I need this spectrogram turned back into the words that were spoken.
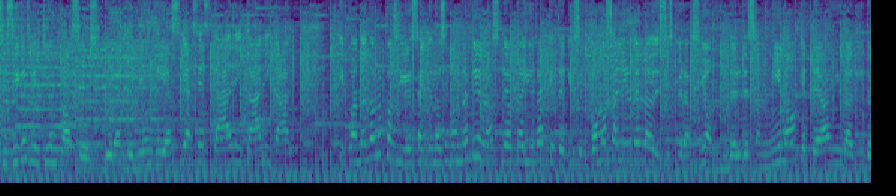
Si sigues 21 pasos durante 21 días y haces tal y tal y tal, cuando no lo consigues hay unos segundos libros de autoayuda que te dicen cómo salir de la desesperación, del desánimo que te ha invadido,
